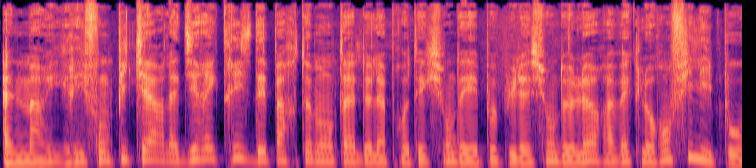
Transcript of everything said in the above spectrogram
Anne-Marie Griffon-Picard, la directrice départementale de la protection des populations de l'heure avec Laurent Philippot.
